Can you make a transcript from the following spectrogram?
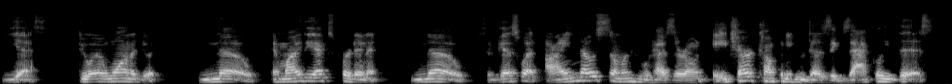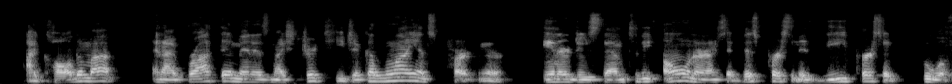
Yes. Do I want to do it? No. Am I the expert in it? No. So guess what? I know someone who has their own HR company who does exactly this. I called them up and I brought them in as my strategic alliance partner, introduced them to the owner. I said, this person is the person who will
